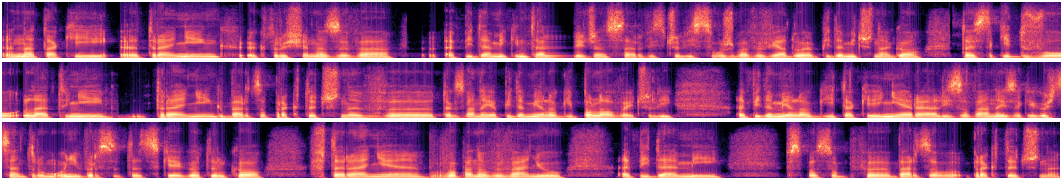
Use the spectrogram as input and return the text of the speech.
na taki e, trening, e, który się nazywa Epidemic Intelligence Service, czyli służba wywiadu epidemicznego. To jest taki dwuletni trening bardzo praktyczny w tak zwanej epidemiologii polowej, czyli epidemiologii takiej nierealizowanej z jakiegoś centrum uniwersyteckiego, tylko w terenie, w opanowywaniu epidemii w sposób e, bardzo praktyczny.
